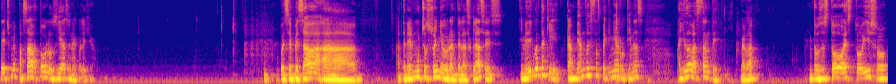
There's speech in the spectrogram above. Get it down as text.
de hecho me pasaba todos los días en el colegio. Pues empezaba a, a tener mucho sueño durante las clases y me di cuenta que cambiando estas pequeñas rutinas ayuda bastante, ¿verdad? Entonces todo esto hizo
